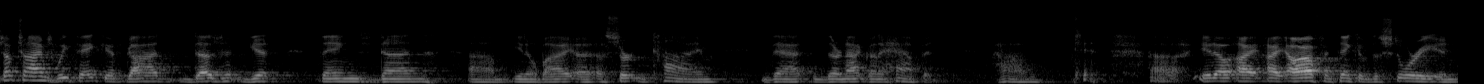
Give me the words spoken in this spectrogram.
sometimes we think if God doesn't get things done, um, you know, by a, a, certain time, that they're not going to happen. Um, uh, you know, I, I, often think of the story in,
